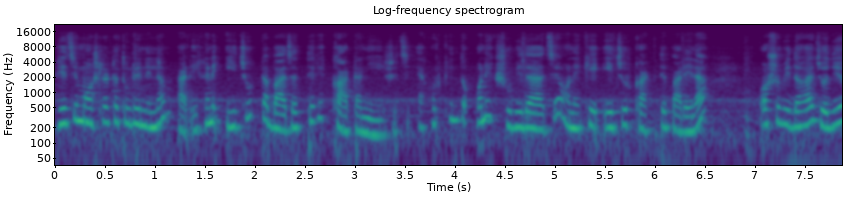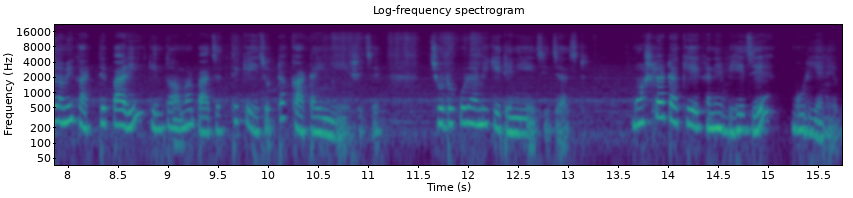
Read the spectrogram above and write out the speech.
ভেজে মশলাটা তুলে নিলাম আর এখানে এঁচোড়টা বাজার থেকে কাটা নিয়ে এসেছি। এখন কিন্তু অনেক সুবিধা আছে, অনেকে এঁচোড় কাটতে পারে না। অসুবিধা হয়, যদিও আমি কাটতে পারি, কিন্তু আমার বাজার থেকে এঁচোড়টা কাটাই নিয়ে এসেছে। ছোট করে আমি কেটে নিয়েছি জাস্ট মশলাটাকে এখানে ভেজে গুঁড়িয়ে নেব।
